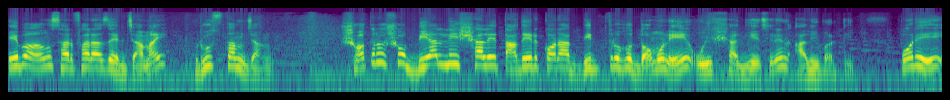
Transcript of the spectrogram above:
এবং সরফরাজের জামাই রুস্তম জাং। সতেরোশো বিয়াল্লিশ সালে তাদের করা বিদ্রোহ দমনে উড়িষ্যা গিয়েছিলেন আলিবর্দি। পরে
